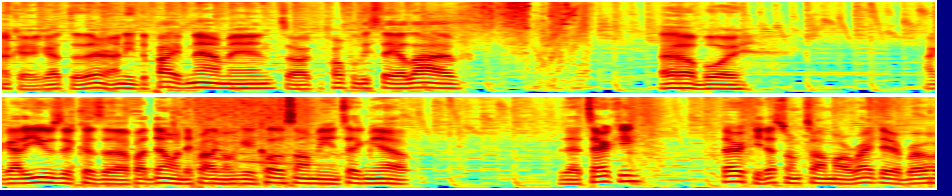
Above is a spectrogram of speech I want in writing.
Okay, got the there. I need the pipe now, man, so I can hopefully stay alive. Oh boy. I gotta use it because uh, if I don't, they're probably gonna get close on me and take me out. Is that turkey? Turkey, that's what I'm talking about right there, bro.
